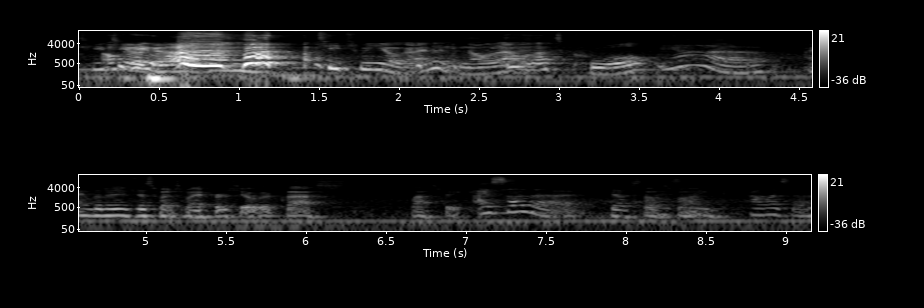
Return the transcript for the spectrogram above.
teach okay, yoga. well, teach me yoga. I didn't know that. Well, that's cool. yeah, I literally just went to my first yoga class last week. I saw that. Yes, that was fun. think- How was that?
